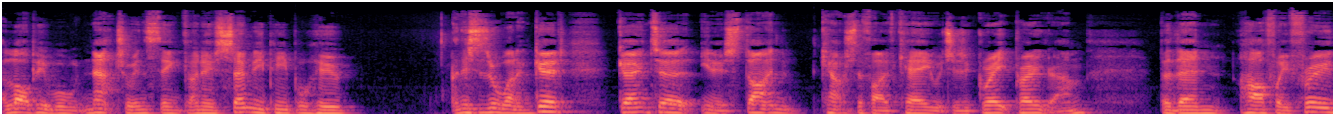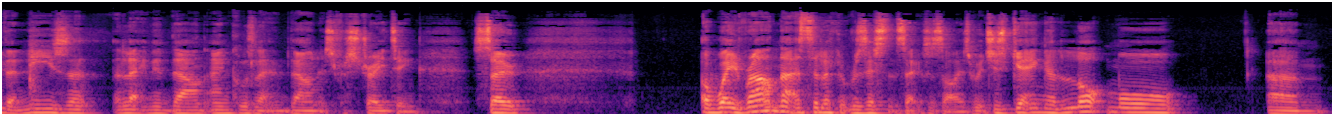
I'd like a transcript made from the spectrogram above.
a lot of people natural instinct. I know so many people who, and this is all well and good, going to you know starting couch to five k, which is a great program, but then halfway through their knees are letting them down, ankles letting them down. It's frustrating. So a way around that is to look at resistance exercise, which is getting a lot more, um,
